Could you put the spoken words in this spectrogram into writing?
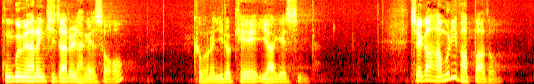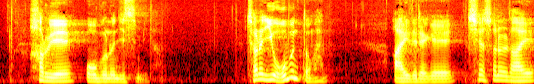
궁금해하는 기자를 향해서 그분은 이렇게 이야기했습니다. 제가 아무리 바빠도 하루에 5분은 있습니다. 저는 이 5분 동안 아이들에게 최선을 다해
